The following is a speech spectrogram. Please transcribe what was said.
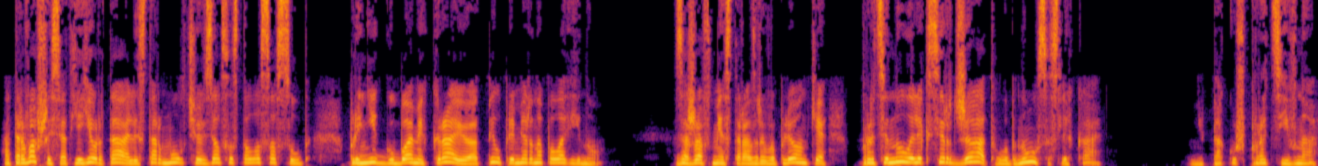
Оторвавшись от ее рта, Алистар молча взял со стола сосуд, приник губами к краю и отпил примерно половину. Зажав место разрыва пленки, протянул эликсир Джад, улыбнулся слегка. «Не так уж противно».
